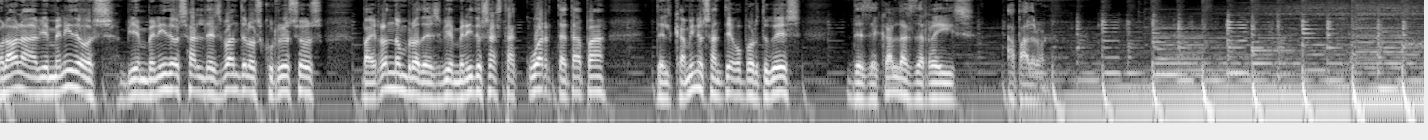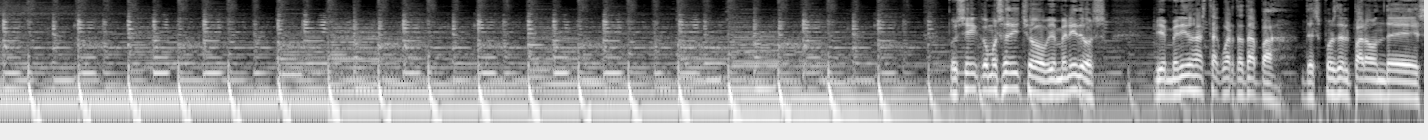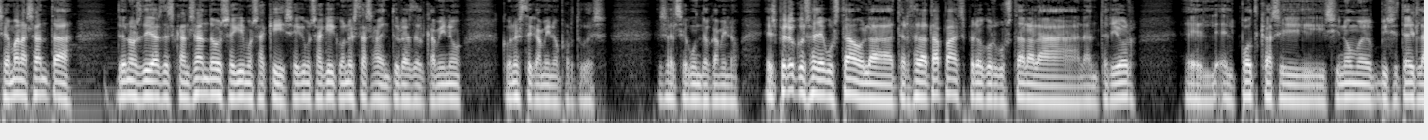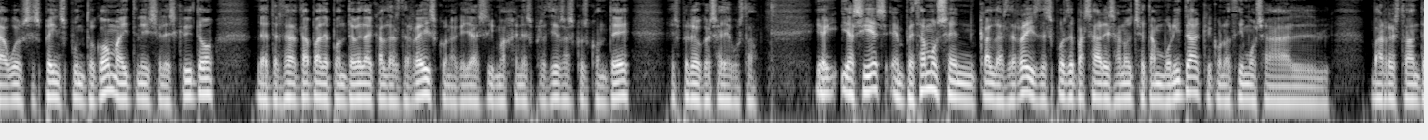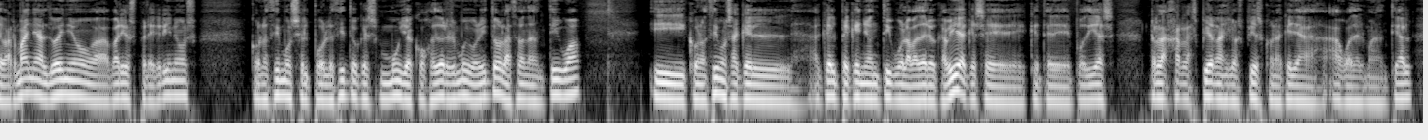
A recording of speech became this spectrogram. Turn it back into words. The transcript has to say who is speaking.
Speaker 1: Hola, hola, bienvenidos, bienvenidos al desván de los curiosos by Random Brothers, bienvenidos a esta cuarta etapa del Camino Santiago Portugués desde Caldas de Reis a Padrón. Pues sí, como os he dicho, bienvenidos, bienvenidos a esta cuarta etapa. Después del parón de Semana Santa, de unos días descansando, seguimos aquí, seguimos aquí con estas aventuras del camino, con este camino portugués. Es el segundo camino. Espero que os haya gustado la tercera etapa, espero que os gustara la, la anterior. El, el, podcast y si no visitáis la web spains.com, ahí tenéis el escrito de la tercera etapa de Pontevedra Caldas de Reis con aquellas imágenes preciosas que os conté. Espero que os haya gustado. Y, así es, empezamos en Caldas de Reis después de pasar esa noche tan bonita que conocimos al bar restaurante Barmaña, al dueño, a varios peregrinos. Conocimos el pueblecito que es muy acogedor, es muy bonito, la zona antigua y conocimos aquel aquel pequeño antiguo lavadero que había que se que te podías relajar las piernas y los pies con aquella agua del manantial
